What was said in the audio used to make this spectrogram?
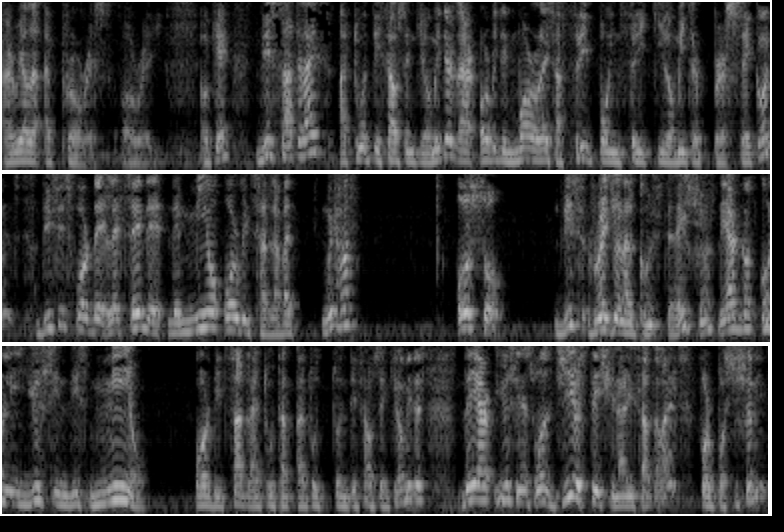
a real a progress already. Okay, these satellites at 20,000 kilometers are orbiting more or less at 3.3 kilometer per second. This is for the, let's say the, the MEO orbit satellite, but we have also these regional constellations, they are not only using this MEO orbit satellite at 20,000 kilometers, they are using as well geostationary satellites for positioning,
